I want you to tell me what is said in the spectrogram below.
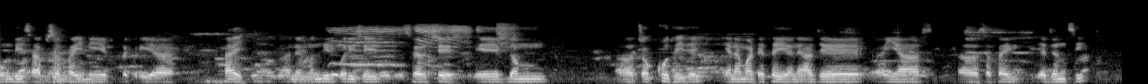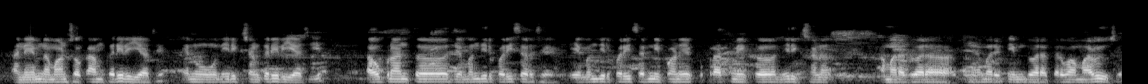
ઊંડી સાફ સફાઈની એક પ્રક્રિયા થાય અને મંદિર પરિસર છે એ એકદમ ચોખ્ખું થઈ જાય. એના માટે થઈ અને આજે અહીંયા સફાઈ એજન્સી અને એમના માણસો કામ કરી રહ્યા છે એનું નિરીક્ષણ કરી રહ્યા છીએ. આ ઉપરાંત જે મંદિર પરિસર છે એ મંદિર પરિસરની પણ એક પ્રાથમિક નિરીક્ષણ અમારા દ્વારા અને અમારી ટીમ દ્વારા કરવામાં આવ્યું છે.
